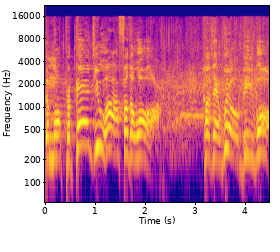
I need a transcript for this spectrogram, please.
the more prepared you are for the war. Because there will be war.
